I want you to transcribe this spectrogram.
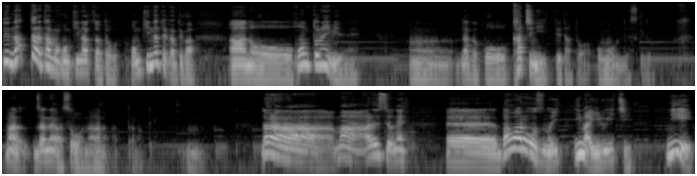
てなったら多分本気になってたと本気になってたっていうかあの本当の意味でねうんなんかこう勝ちにいってたとは思うんですけどまあ残念ながらそうはならなかったなって、うん、だからまああれですよね、えー、バファローズの今いる位置に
